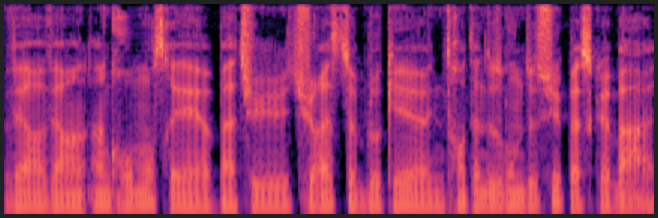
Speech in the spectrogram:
vers, vers un, gros monstre et euh, bah, tu, tu restes bloqué euh, une trentaine de secondes dessus parce que bah,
